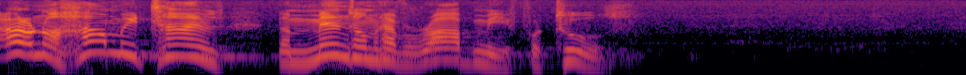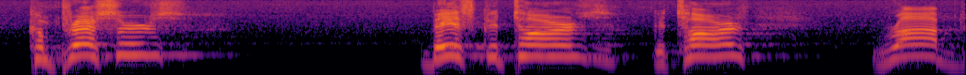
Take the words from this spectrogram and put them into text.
I don't know how many times the men's home have robbed me for tools compressors, bass guitars, guitars, robbed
